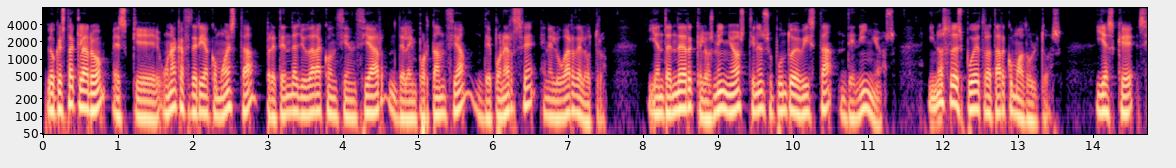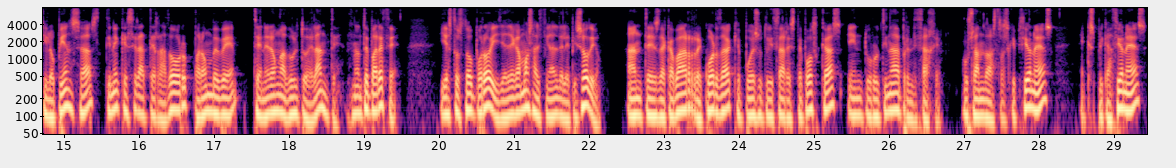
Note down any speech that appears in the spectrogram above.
Lo que está claro es que una cafetería como esta pretende ayudar a concienciar de la importancia de ponerse en el lugar del otro y entender que los niños tienen su punto de vista de niños y no se les puede tratar como adultos. Y es que, si lo piensas, tiene que ser aterrador para un bebé tener a un adulto delante, ¿no te parece? Y esto es todo por hoy, ya llegamos al final del episodio. Antes de acabar, recuerda que puedes utilizar este podcast en tu rutina de aprendizaje, usando las transcripciones, explicaciones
